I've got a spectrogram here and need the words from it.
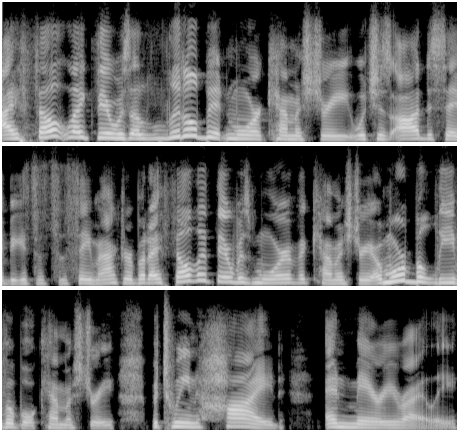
I felt like there was a little bit more chemistry, which is odd to say because it's the same actor, but I felt that there was more of a chemistry, a more believable chemistry between Hyde and Mary Reilly.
